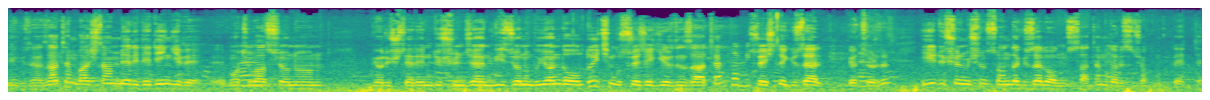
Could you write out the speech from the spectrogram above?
Ne güzel. Zaten baştan beri dediğin gibi e, motivasyonun, görüşlerin, düşüncen, vizyonun bu yönde olduğu için bu sürece girdin zaten. Tabii ki. Süreçte güzel götürdün. İyi düşünmüşsün, sonunda güzel olmuş zaten. Bu da bizi çok mutlu etti.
